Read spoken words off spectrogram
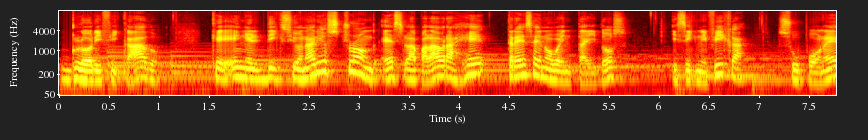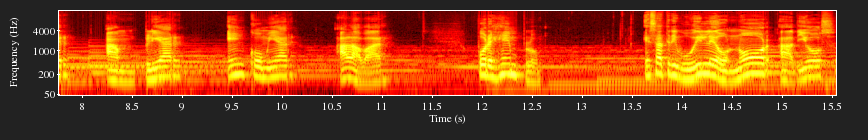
glorificado que en el diccionario Strong es la palabra G1392 y significa suponer, ampliar, encomiar, alabar. Por ejemplo, es atribuirle honor a Dios,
